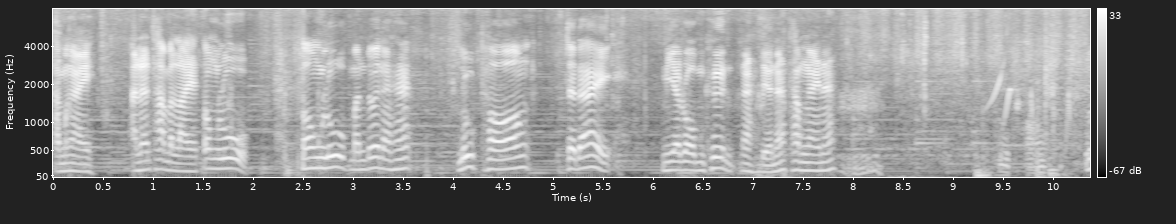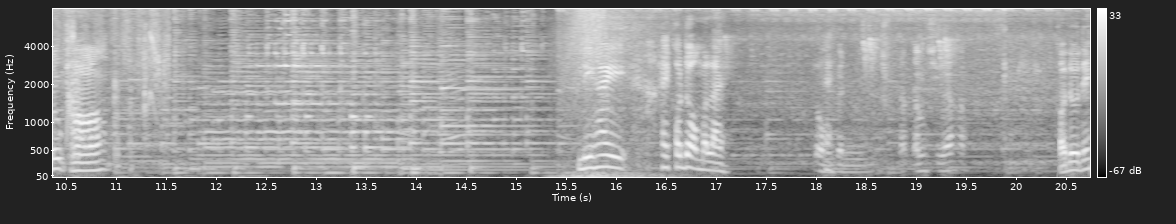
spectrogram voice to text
ทำยังไง อันนั้นทำอะไรต้องรูป ต้องรูปมันด้วยนะฮะ รูปท้องจะได้มีอารมณ์ขึ้นนะเดี๋ยวนะทำไงนะ รูปท้อง นี่ให้ให้เขาดมอะไร ดมเป็นน้ำเชื้อครับ ขอดูดิ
